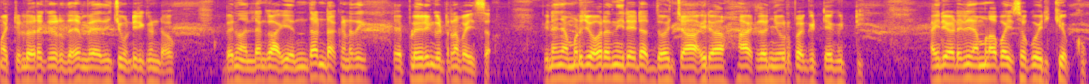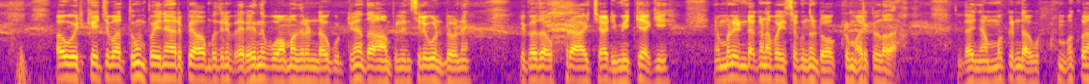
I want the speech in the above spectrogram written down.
മറ്റുള്ളവരൊക്കെ ഹൃദയം വേദനിച്ചുകൊണ്ടിരിക്കുന്നുണ്ടാവും. ഇപ്പം നല്ല എന്താ ഉണ്ടാക്കണത്? എപ്പോഴേലും കിട്ടുന്ന പൈസ. പിന്നെ നമ്മൾ ചോര നീരായിട്ട് അധ്വാനിച്ച ആയിരം ആയിരത്തി അഞ്ഞൂറ് റുപ്യ കിട്ടിയാൽ കിട്ടി. അതിന്റെ ഇടയിൽ നമ്മൾ ആ പൈസ ഒക്കെ ഒരുക്കി വെക്കും. അത് ഒരുക്കി വെച്ച് പത്ത് മുപ്പതിനായിരം റുപ്യ ആകുമ്പോഴത്തേന് പെരേന്ന് പോകാൻ വന്നിട്ടുണ്ടാവും കുട്ടീനെ അത് ആംബുലൻസിൽ കൊണ്ടുപോകണേ അല്ലെങ്കിൽ അത് ഒരാഴ്ച അഡ്മിറ്റാക്കി നമ്മൾ ഉണ്ടാക്കുന്ന പൈസ ഒന്നും ഡോക്ടർമാർക്കുള്ളതാണ് അല്ല നമുക്കുണ്ടാവും നമുക്ക്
